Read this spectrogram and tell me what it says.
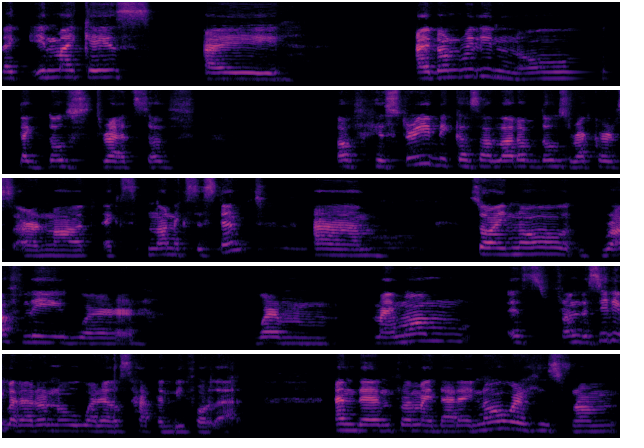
like in my case, I I don't really know like those threads of of history because a lot of those records are not non-existent. Um, so I know roughly where where my mom is from the city, but I don't know what else happened before that. And then from my dad, I know where he's from,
